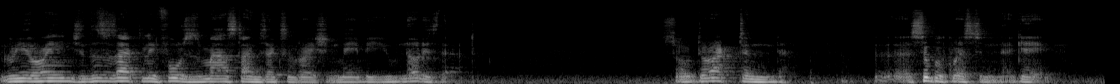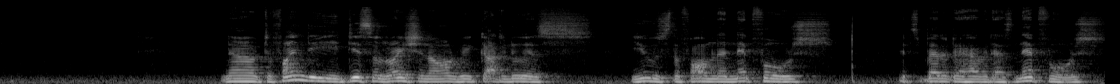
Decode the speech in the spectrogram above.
Rearrange. This is actually force is mass times acceleration. Maybe you notice that. So direct and uh, simple question again. Now to find the deceleration all we've got to do is use the formula net force. It's better to have it as net force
